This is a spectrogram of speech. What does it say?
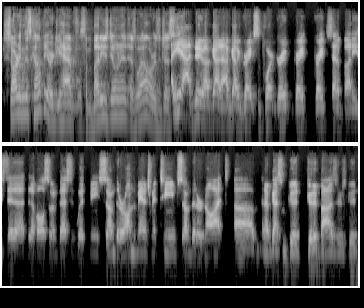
starting this company, or do you have some buddies doing it as well, or is it just? Uh, yeah, I do. I've got a, I've got a great support group, great great set of buddies that uh, that have also invested with me. Some that are on the management team, some that are not, um, and I've got some good good advisors, good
